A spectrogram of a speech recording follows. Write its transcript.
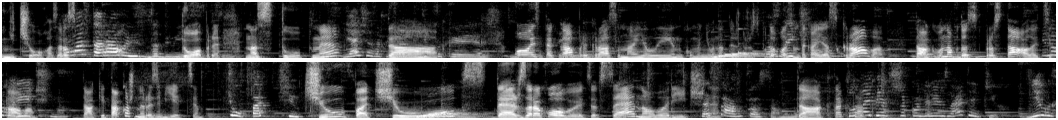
нічого. Зараз Старались за 200. Добре. наступне. Я ще захотіла Так. такі цукерки. Ось така прикраса на ялинку. Мені вона теж дуже сподобалась. Вона така Пластична. яскрава. Так, вона досить проста, але цікава. Новорічна. Так, і також не розіб'ється. Чупа-чуп. Чупа-чупс теж зараховується. Все Це новорічне. сам то саме. Так, так, Тут так. найбільше кольорів, знаєте яких? Білих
